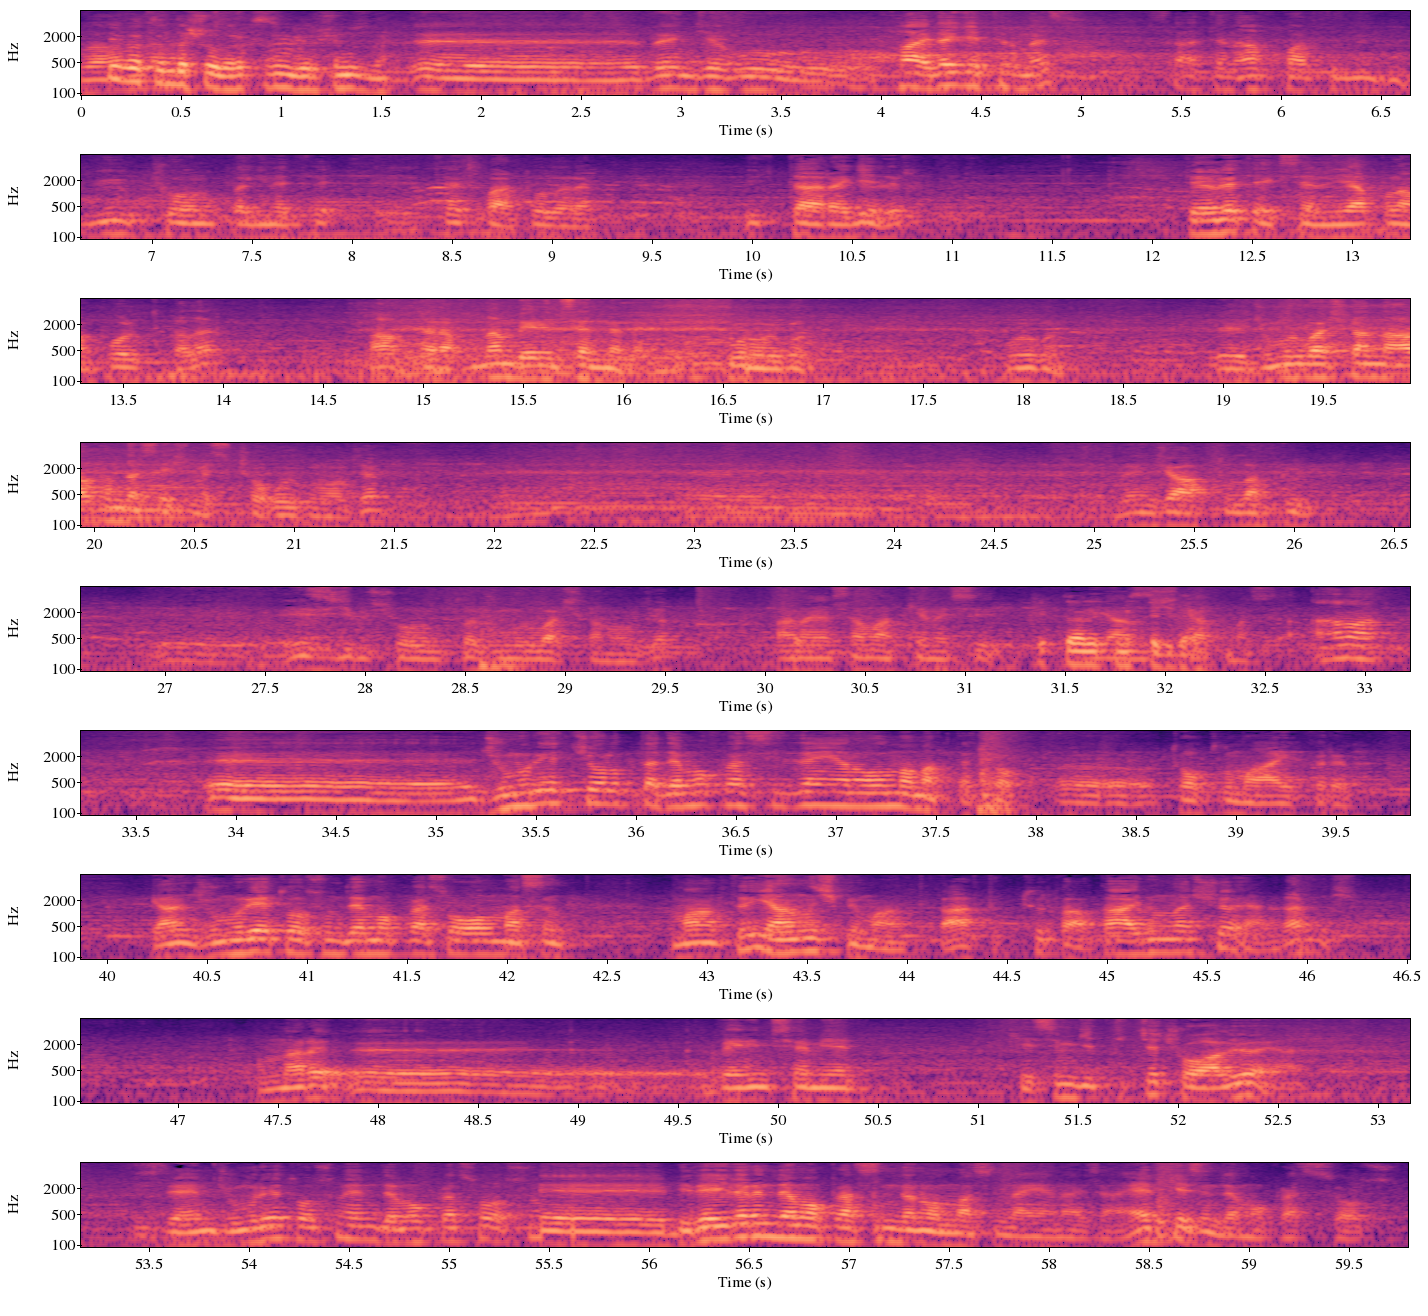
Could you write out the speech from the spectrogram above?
Bir Vallahi, vatandaş olarak sizin görüşünüz ne? eee, bence bu fayda getirmez. Zaten AK Parti büyük, çoğunlukla yine tek, tek parti olarak iktidara gelir. Devlet eksenli yapılan politikalar halk tarafından benimsenmemeli. Bu uygun. Uygun. Eee, Cumhurbaşkanlığı halkın da seçmesi çok uygun olacak. Bence Abdullah Gül e, ezici bir çoğunlukla Cumhurbaşkanı olacak. Anayasa Mahkemesi etmezse yanlış yapmaz. Ama e, Cumhuriyetçi olup da demokrasiden yana olmamak da çok e, topluma aykırı. Yani Cumhuriyet olsun demokrasi olmasın mantığı yanlış bir mantık. Artık Türk halkı aydınlaşıyor yani kardeşim. Bunları e, benimsemeyen kesim gittikçe çoğalıyor yani. Bizde hem cumhuriyet olsun hem demokrasi olsun. Ee, bireylerin demokrasisinden olmasından yanayız. Yani. Herkesin demokrasisi olsun.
